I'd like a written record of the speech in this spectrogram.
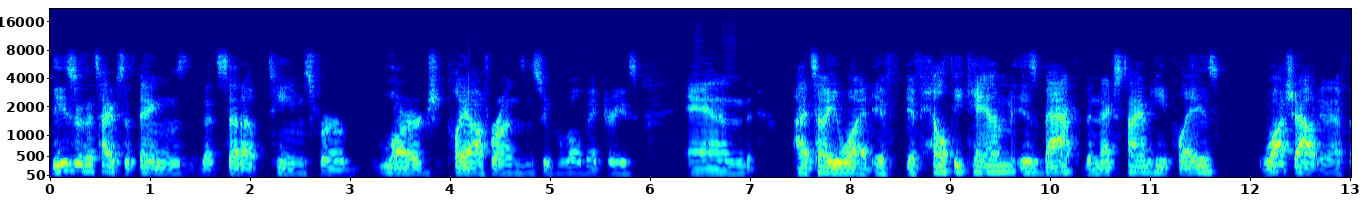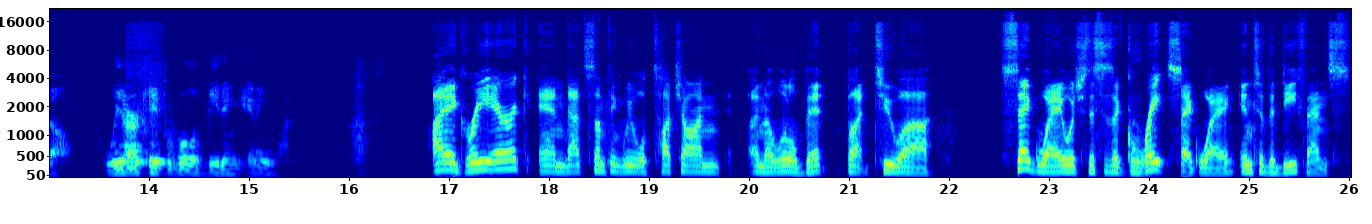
These are the types of things that set up teams for large playoff runs and Super Bowl victories. And I tell you what, if if healthy Cam is back the next time he plays, watch out NFL. We are capable of beating anyone. I agree, Eric, and that's something we will touch on in a little bit. But to uh, segue, which this is a great segue into the defense,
